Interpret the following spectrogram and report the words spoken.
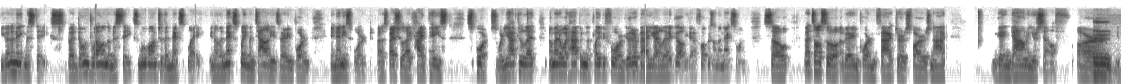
you're gonna make mistakes, but don't dwell on the mistakes. Move on to the next play. You know, the next play mentality is very important in any sport, especially like high paced sports where you have to let no matter what happened in the play before good or bad you got to let it go you got to focus on the next one so that's also a very important factor as far as not getting down on yourself or mm.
